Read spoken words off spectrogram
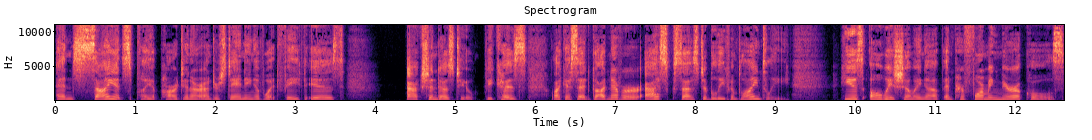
and science play a part in our understanding of what faith is, action does too. Because, like I said, God never asks us to believe him blindly. He is always showing up and performing miracles.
